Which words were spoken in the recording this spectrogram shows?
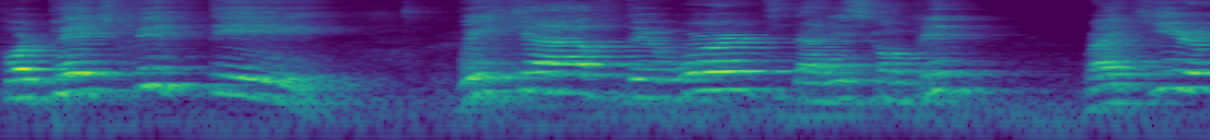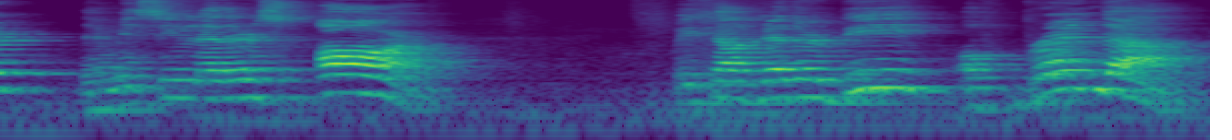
For page 50, we have the word that is complete right here. The missing letters are. We have letter B of Brenda,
